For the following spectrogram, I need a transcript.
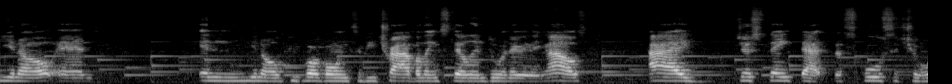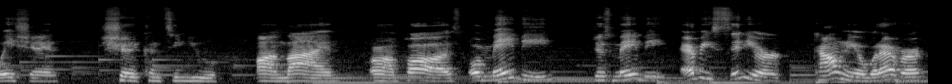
you know, and in you know people are going to be traveling still and doing everything else. I just think that the school situation should continue online or on pause, or maybe just maybe every city or county or whatever,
